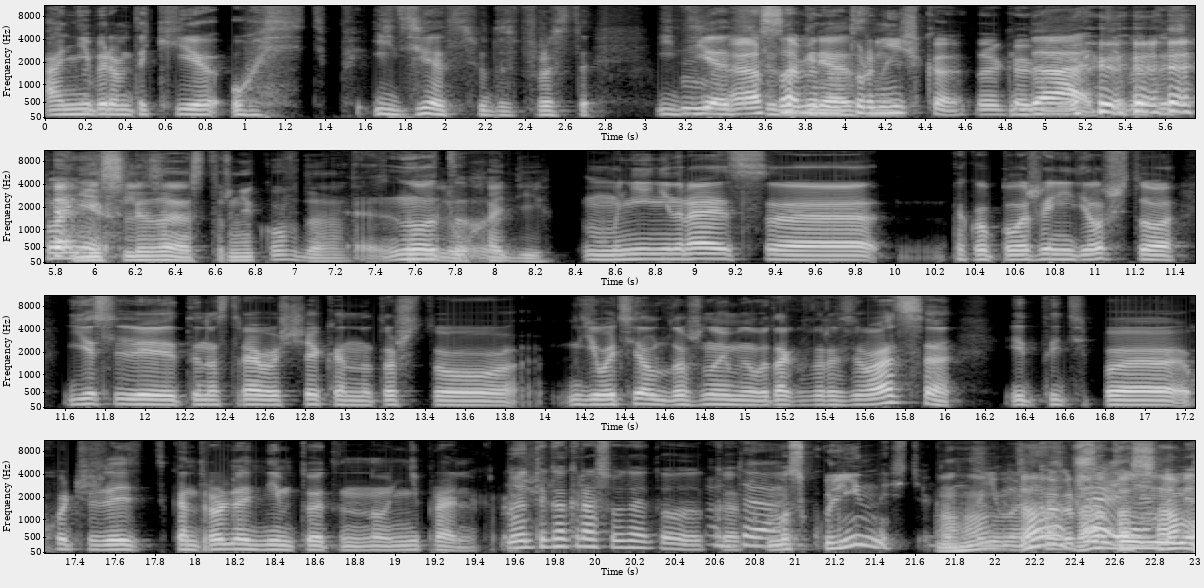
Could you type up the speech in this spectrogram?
они прям такие, ой, типа, иди отсюда просто, иди а отсюда, сами на грязный». турничка. Да, как Да, бы. типа, то есть в плане- Не слезая с турников, да, Э, ну, уходи. мне не нравится такое положение дел, что если ты настраиваешь человека на то, что его тело должно именно вот так вот развиваться, и ты, типа, хочешь взять контроль над ним, то это, ну, неправильно, короче. Ну, это как раз вот это вот, как Да. маскулинность, я как Ага. понимаю. Да, как да, умными самая,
